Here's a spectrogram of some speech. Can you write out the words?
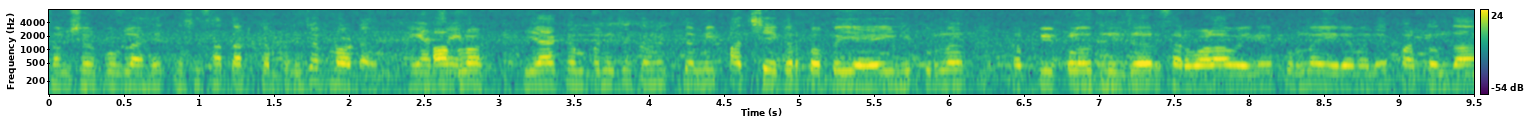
शमशेरपूरला आहे तसे सात आठ कंपनीचे प्लॉट आहेत. याचा हा एक- प्लॉट या कंपनीचे कमीत कमी पाचशे एकर पपई आहे. ही पूर्ण पिपळद निजर सरवाळा वगैरे पूर्ण एरियामध्ये पाटोंदा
